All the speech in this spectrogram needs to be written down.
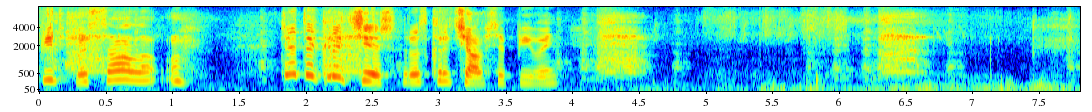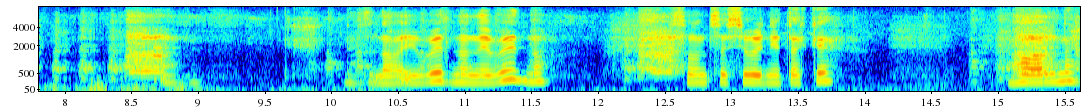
підписала. О, Що ти кричиш? розкричався півень. Не знаю, видно, не видно. Сонце сьогодні таке гарне.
